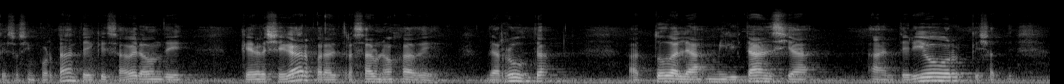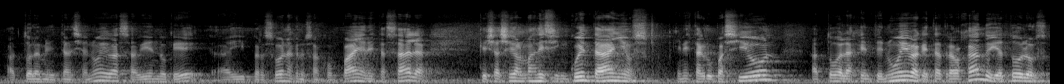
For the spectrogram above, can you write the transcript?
que eso es importante, hay que saber a dónde querer llegar para trazar una hoja de, de ruta a toda la militancia anterior, que ya, a toda la militancia nueva, sabiendo que hay personas que nos acompañan en esta sala, que ya llevan más de 50 años en esta agrupación, a toda la gente nueva que está trabajando y a todos los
